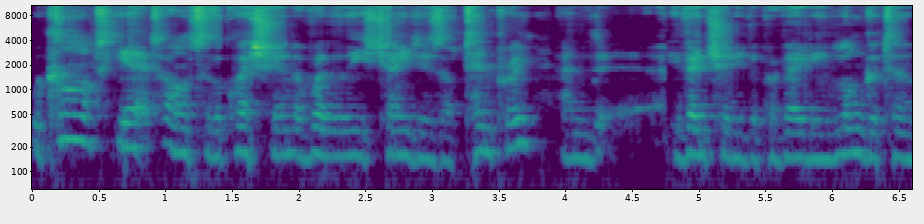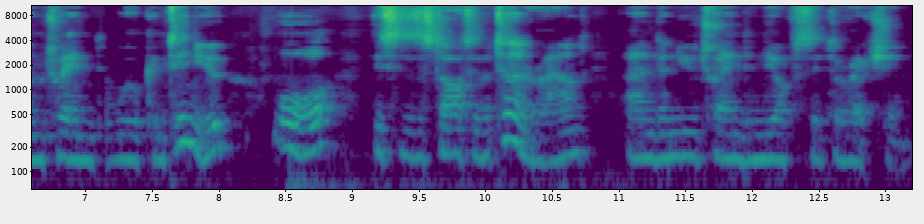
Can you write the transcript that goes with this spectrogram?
We can't yet answer the question of whether these changes are temporary and uh, eventually the prevailing longer term trend will continue or this is the start of a turnaround and a new trend in the opposite direction.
